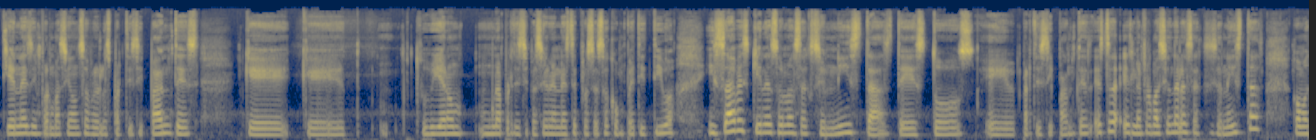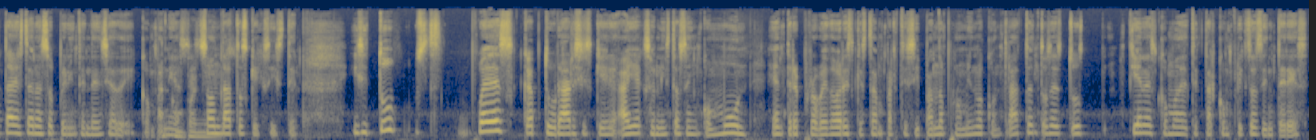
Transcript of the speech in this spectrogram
tienes información sobre los participantes que, que tuvieron una participación en este proceso competitivo y sabes quiénes son los accionistas de estos eh, participantes. Esta es la información de los accionistas, como tal, está en la superintendencia de compañías. compañías. Son datos que existen. Y si tú puedes capturar si es que hay accionistas en común entre proveedores que están participando por un mismo contrato, entonces tú tienes cómo detectar conflictos de interés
